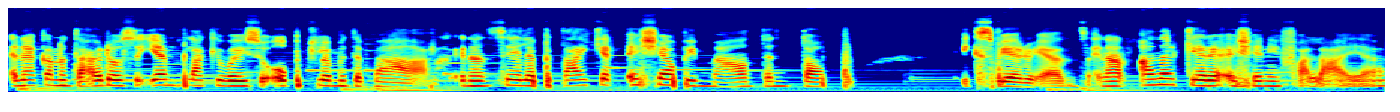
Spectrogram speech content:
En ek kan onthou daar's so 'n plekkie waar jy so opklim met 'n berg en dan sê hulle partykeer is jy op die mountain top experience en dan ander kere is jy in die valleie.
